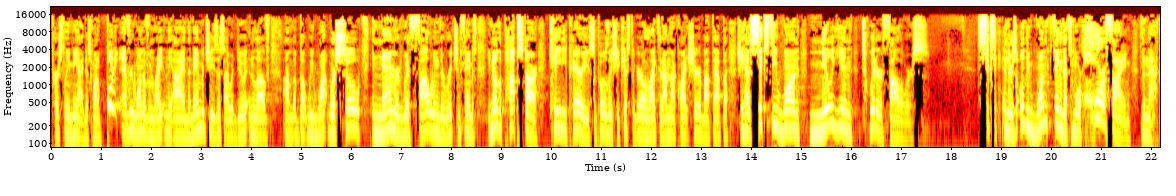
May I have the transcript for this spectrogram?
personally, me, I just want to point every one of them right in the eye. In the name of Jesus, I would do it in love, um, but we want, we're so enamored with following the rich and famous. You know, the pop star Katy Perry, supposedly she kissed a girl and liked it. I'm not quite sure about that, but she has 61 million Twitter followers. 60, and there's only one thing that's more horrifying than that.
